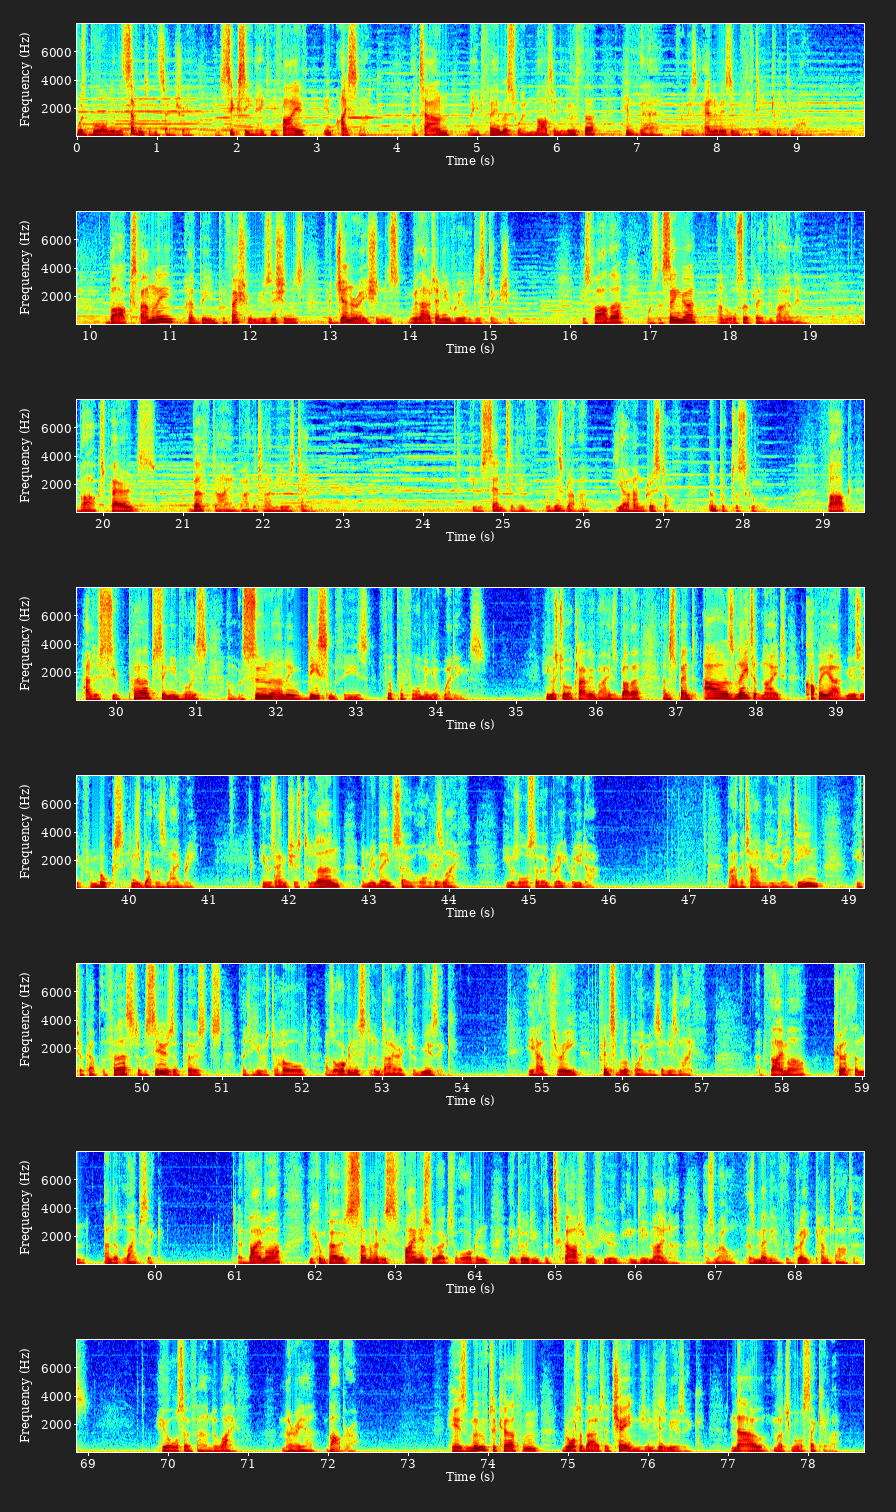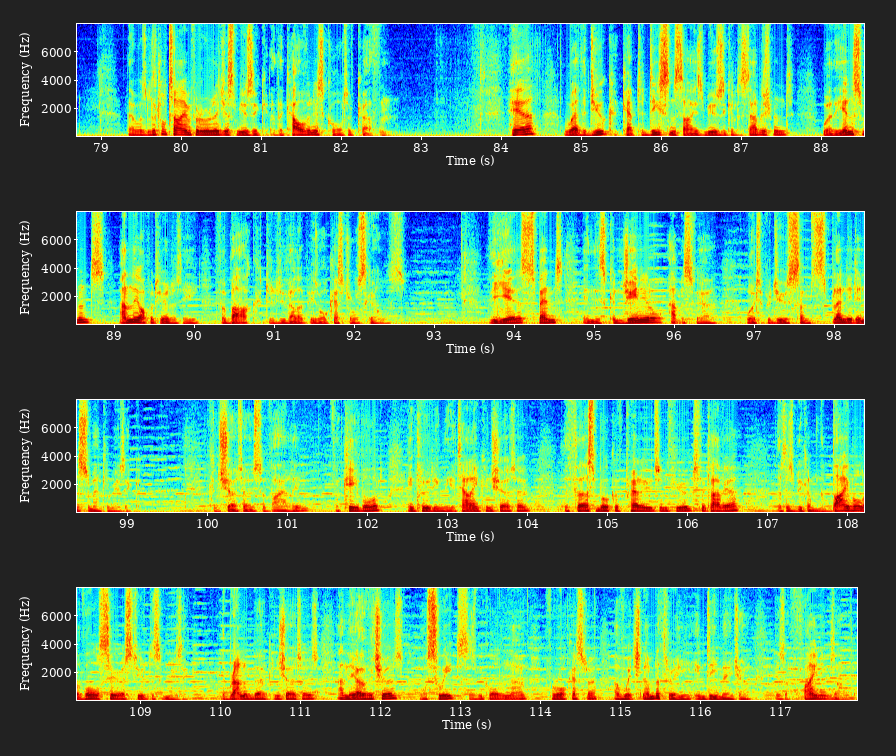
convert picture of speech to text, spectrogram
was born in the 17th century, in 1685, in Eisenach, a town made famous when Martin Luther hid there from his enemies in 1521. Bach's family had been professional musicians for generations without any real distinction. His father was a singer and also played the violin. Bach's parents both died by the time he was 10. He was sent to live with his brother, Johann Christoph, and put to school. Bach had a superb singing voice and was soon earning decent fees for performing at weddings. He was taught clavier by his brother and spent hours late at night copying out music from books in his brother's library. He was anxious to learn and remained so all his life. He was also a great reader. By the time he was 18, he took up the first of a series of posts that he was to hold as organist and director of music. He had three principal appointments in his life at Weimar, Köthen, and at Leipzig. At Weimar, he composed some of his finest works for organ, including the Toccata and Fugue in D minor, as well as many of the great cantatas. He also found a wife, Maria Barbara. His move to Köthen brought about a change in his music, now much more secular. There was little time for religious music at the Calvinist court of Köthen. Here, where the Duke kept a decent sized musical establishment, were the instruments and the opportunity for Bach to develop his orchestral skills. The years spent in this congenial atmosphere were to produce some splendid instrumental music. Concertos for violin, for keyboard, including the Italian Concerto, the first book of preludes and fugues for clavier that has become the Bible of all serious students of music, the Brandenburg Concertos and the overtures, or suites as we call them now, for orchestra, of which number three in D major is a fine example.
